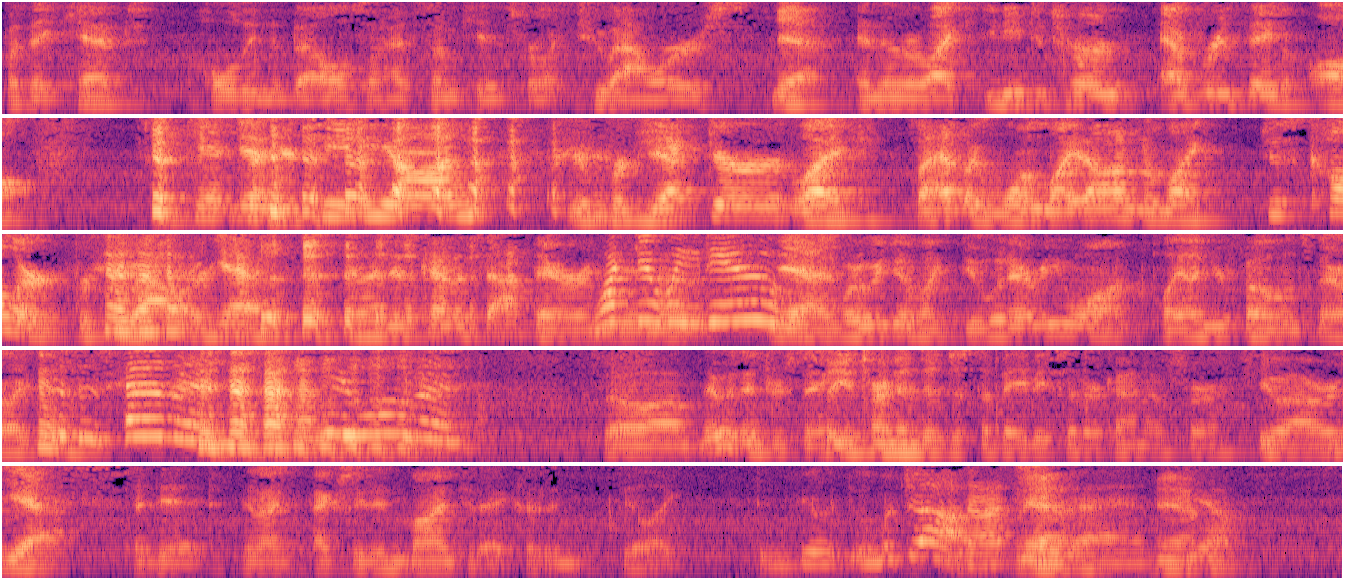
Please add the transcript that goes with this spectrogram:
but they kept holding the bell, so I had some kids for like two hours, Yeah. and then they're like, "You need to turn everything off. You can't turn your TV on, your projector." Like, so I had like one light on, and I'm like, "Just color for two hours." Yeah. and I just kind of sat there. And What do we do? Yeah, what do we do? I'm like, do whatever you want. Play on your phones. They're like, this is heaven. we love it. So um, it was interesting. So you turned into just a babysitter kind of for a few hours. Yes, I did, and I actually didn't mind today because I didn't feel like didn't feel like doing my job. Not too Yeah. bad. Yeah. yeah.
